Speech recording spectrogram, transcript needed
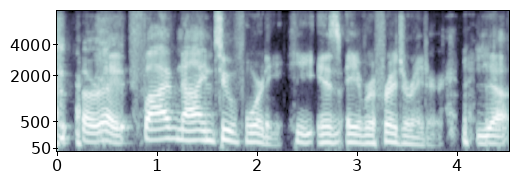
All right. Five nine two forty. He is a refrigerator. yeah.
